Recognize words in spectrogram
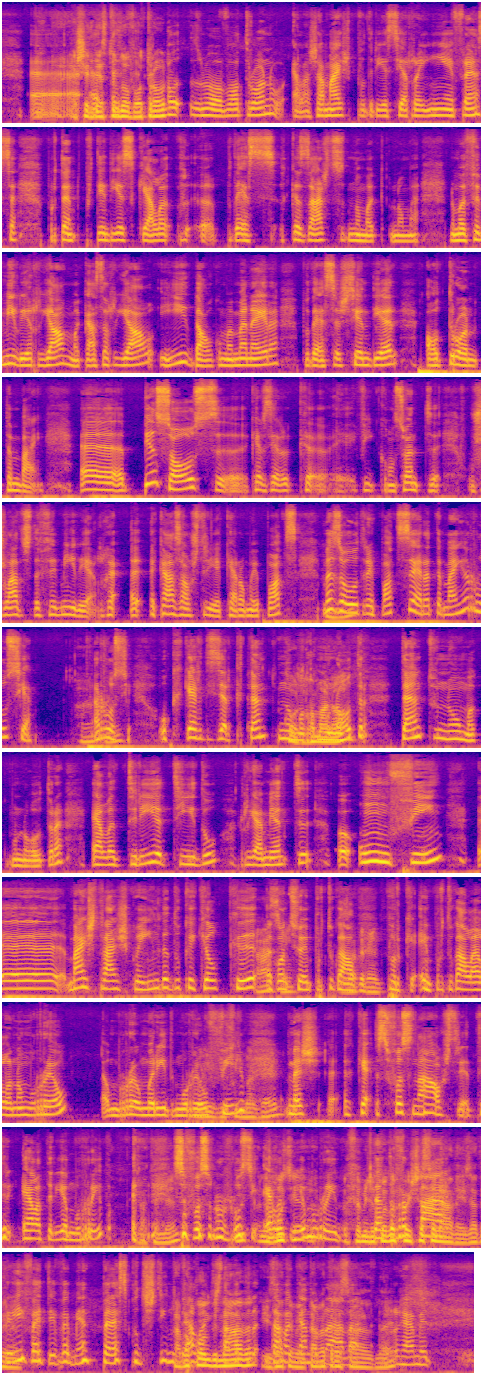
ascendesse do novo ao trono, do novo ao trono, ela jamais poderia ser rainha em França, portanto pretendia-se que ela uh, pudesse casar-se numa, numa, numa família real, numa casa real e de alguma maneira pudesse ascender ao trono também. Uh, Pensou-se, quer dizer, que, enfim, consoante os lados da família, a, a casa austríaca era uma hipótese, mas a outra hipótese era também a Rússia. Ah, a Rússia. O que quer dizer que tanto numa como noutra, tanto numa como noutra, ela teria tido realmente uh, um fim uh, mais trágico ainda do que aquele que ah, aconteceu sim. em Portugal. Exatamente. Porque em Portugal ela não morreu, morreu o marido, morreu o, marido o filho, mas eh, se fosse na Áustria, ela teria morrido. Exatamente. Se fosse na Rússia, na ela Rússia, teria morrido. A família Portanto, toda foi assassinada, exatamente. Que, efetivamente, parece que o destino estava dela condenada, estava, exatamente, estava, traçado, não é? Realmente.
